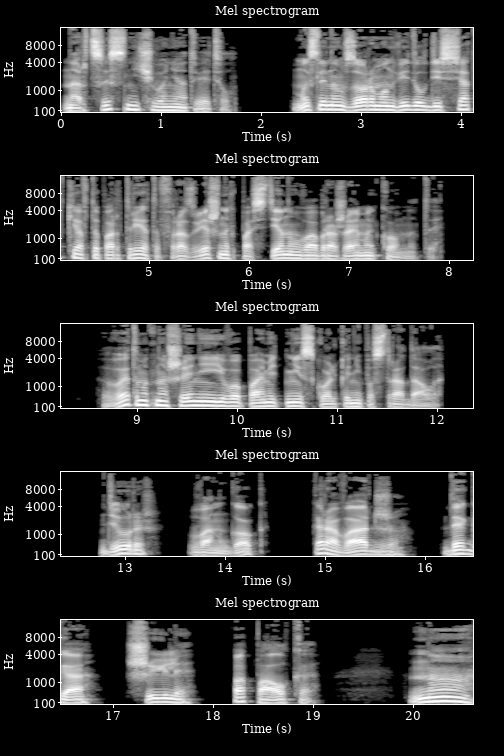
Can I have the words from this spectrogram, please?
Нарцисс ничего не ответил. Мысленным взором он видел десятки автопортретов, развешанных по стенам воображаемой комнаты. В этом отношении его память нисколько не пострадала. Дюрер, Ван Гог, Караваджо, Дега, Шиле, Попалка, но,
